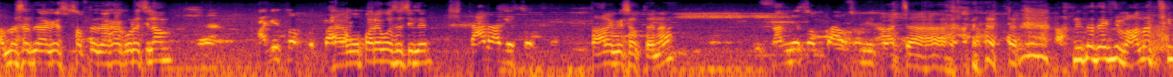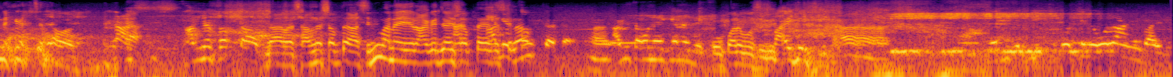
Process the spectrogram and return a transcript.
আপনার সাথে আগের সপ্তাহে দেখা করেছিলাম। হ্যাঁ আগের সপ্তাহে। হ্যাঁ ওপারে বসেছিলেন। তার আগের সপ্তাহে। তার আগের সপ্তাহে না? সামনের সপ্তাহ আসনি। আচ্ছা হ্যাঁ। আপনি তো দেখছি ভালো চিনে গেছেন আমার না সামনের সপ্তাহ না না সামনের সপ্তাহে আসেনি মানে এর আগে যে সপ্তাহে আগের এসেছিলাম হ্যাঁ। আমি তখন এখানে বসে ওপারে বাইরে হ্যাঁ হ্যাঁ আমি বাইরে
